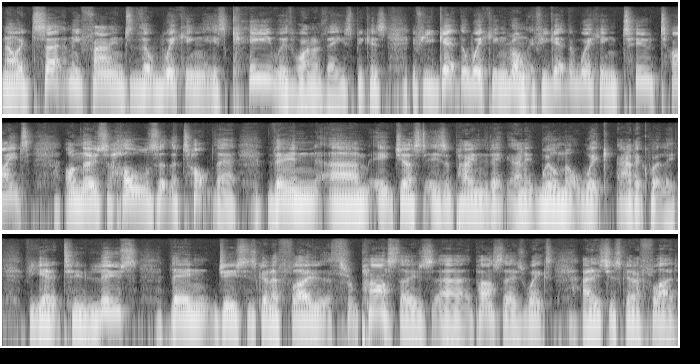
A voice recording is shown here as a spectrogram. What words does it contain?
Now I'd certainly found that wicking is key with one of these because if you get the wicking wrong, if you get the wicking too tight on those holes at the top there, then um, it just is a pain in the dick and it will not wick adequately if you get it too loose, then juice is going to flow through past those uh, past those wicks, and it's just going to flood.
